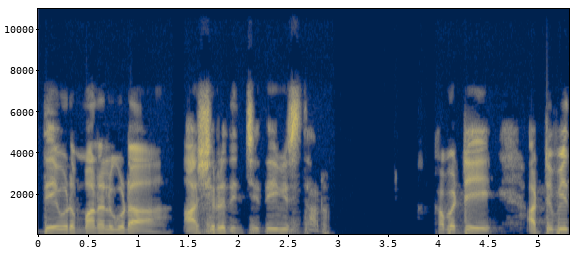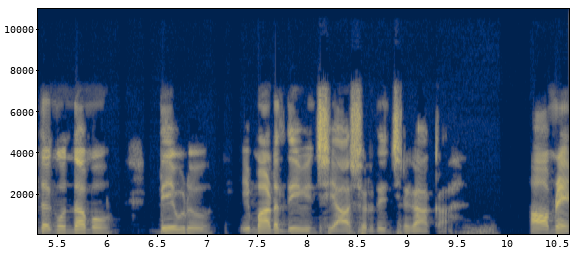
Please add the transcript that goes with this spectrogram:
దేవుడు మనల్ని కూడా ఆశీర్వదించి దీవిస్తాడు. కాబట్టి అట్టి విధంగా ఉందాము. దేవుడు ఈ మాటలు దీవించి ఆశీర్వదించిన గాక. ఆమె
